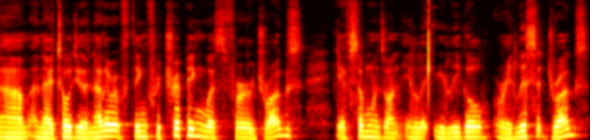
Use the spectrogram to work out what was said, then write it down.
Um, and I told you another thing for tripping was for drugs. If someone's on Ill illegal or illicit drugs,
